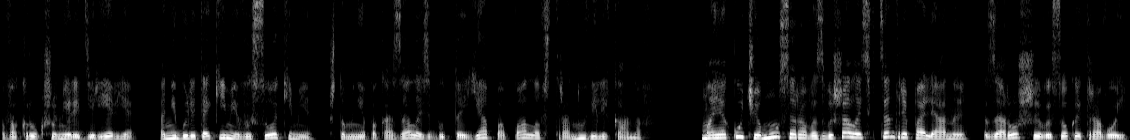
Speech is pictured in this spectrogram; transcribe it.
Вокруг шумели деревья, они были такими высокими, что мне показалось, будто я попала в страну великанов. Моя куча мусора возвышалась в центре поляны, заросшей высокой травой,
